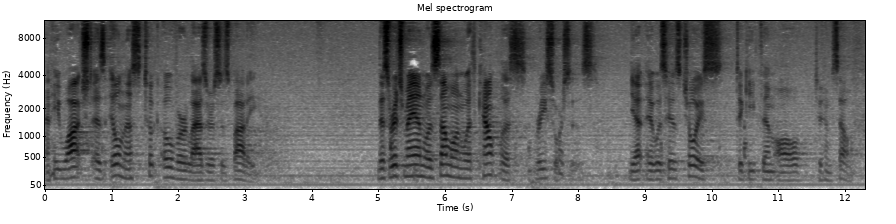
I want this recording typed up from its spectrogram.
and he watched as illness took over Lazarus' body. This rich man was someone with countless resources, yet it was his choice to keep them all to himself.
